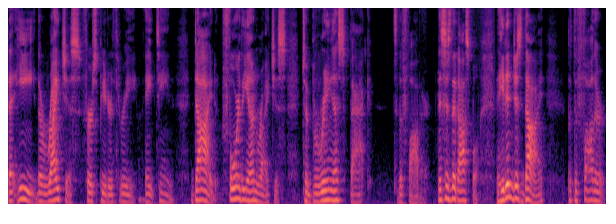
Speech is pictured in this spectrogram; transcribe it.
That he, the righteous, 1 Peter 3 18, died for the unrighteous to bring us back to the Father. This is the gospel. That he didn't just die, but the Father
